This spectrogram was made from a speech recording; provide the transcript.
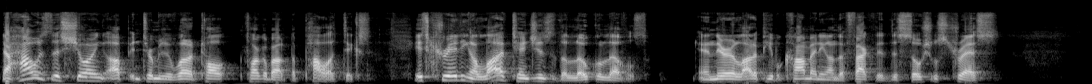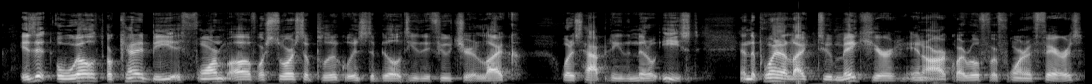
Now, how is this showing up in terms of what I talk, talk about the politics? It's creating a lot of tensions at the local levels. And there are a lot of people commenting on the fact that this social stress is it or will or can it be a form of or source of political instability in the future, like what is happening in the Middle East? And the point I'd like to make here in our article I wrote for Foreign Affairs,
